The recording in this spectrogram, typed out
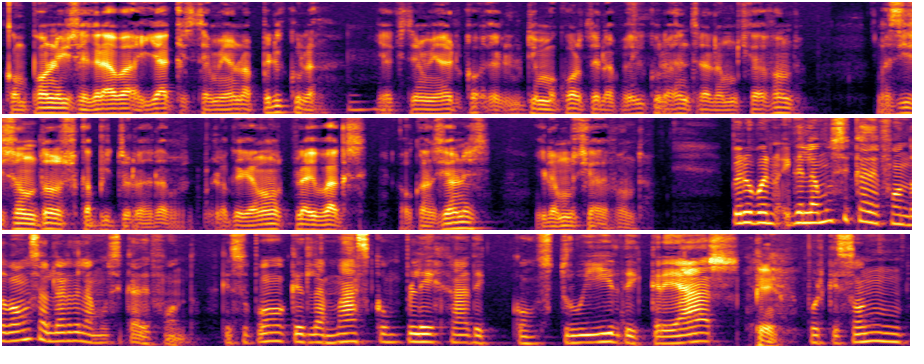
compone y se graba ya que se termina la película, ya que se termina el, último corte de la película, entra la música de fondo. Así son dos capítulos, lo que llamamos playbacks o canciones y la música de fondo. Pero bueno, de la música de fondo, vamos a hablar de la música de fondo, que supongo que es la más compleja de construir, de crear, porque son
